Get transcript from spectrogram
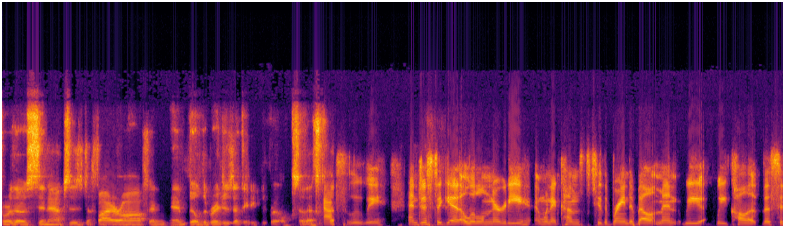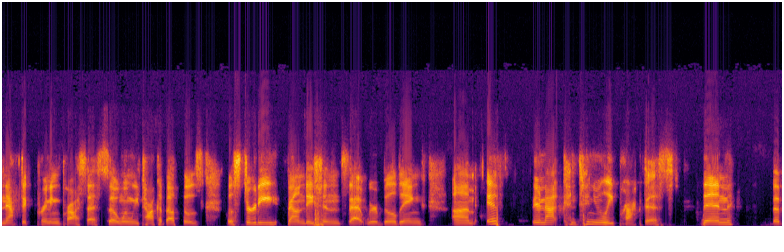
For those synapses to fire off and, and build the bridges that they need to build. So that's absolutely. And just to get a little nerdy, when it comes to the brain development, we we call it the synaptic pruning process. So when we talk about those those sturdy foundations that we're building, um, if they're not continually practiced, then the,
